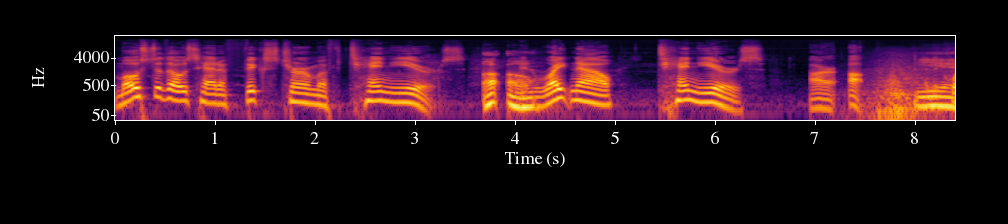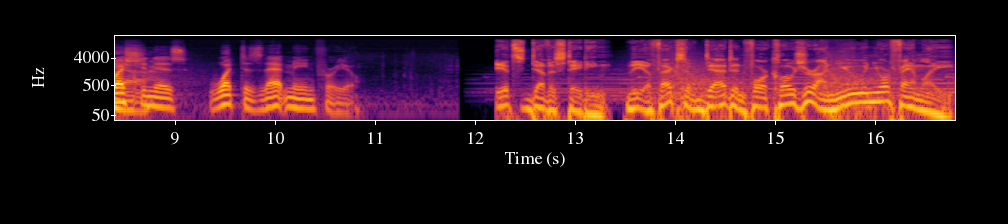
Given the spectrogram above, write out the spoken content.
Most of those had a fixed term of 10 years. Uh oh. And right now, 10 years are up. And the question is, what does that mean for you? It's devastating. The effects of debt and foreclosure on you and your family.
